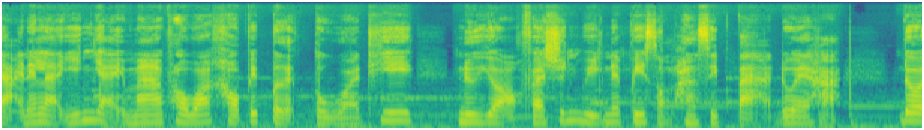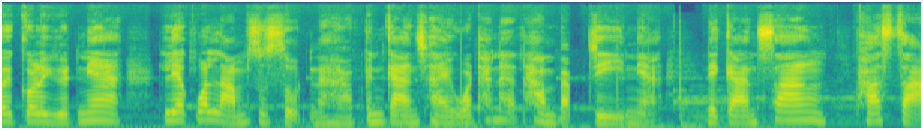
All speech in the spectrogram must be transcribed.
ยายนี่แหละยิ่งใหญ่มาก เพราะว่าเขาไปเปิดตัวที่ New York Fashion Week ในปี 2018 ด้วยค่ะ โดยกลยุทธ์เนี่ยเรียกว่าล้ำสุดๆนะคะ เป็นการใช้วัฒนธรรมแบบจีนเนี่ยในการสร้างภาษา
